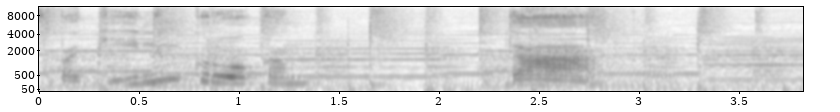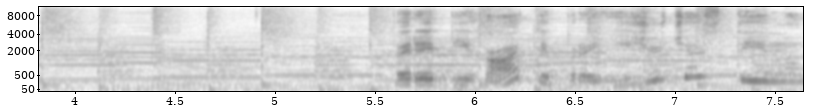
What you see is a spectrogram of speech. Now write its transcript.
спокійним кроком. Так. Перебігати проїжджу частину.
